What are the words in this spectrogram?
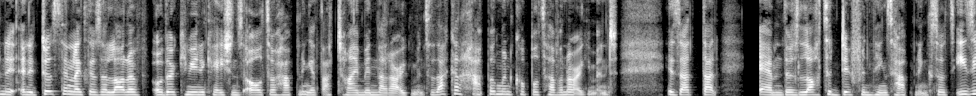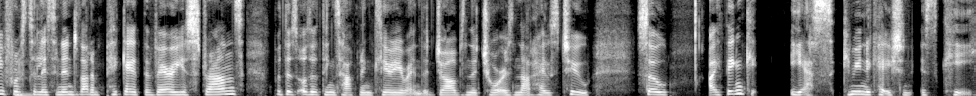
And it, and it does sound like there's a lot of other communications also happening at that time in that argument. So that can happen when couples have an argument. Is that that um, there's lots of different things happening. So it's easy for us to listen into that and pick out the various strands. But there's other things happening clearly around the jobs and the chores in that house too. So I think yes, communication is key.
